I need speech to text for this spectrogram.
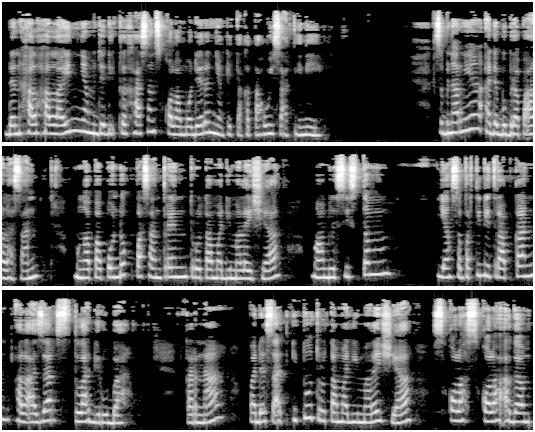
dan hal-hal lain yang menjadi kekhasan sekolah modern yang kita ketahui saat ini. Sebenarnya ada beberapa alasan mengapa pondok pesantren terutama di Malaysia mengambil sistem yang seperti diterapkan Al-Azhar setelah dirubah. Karena pada saat itu terutama di Malaysia, sekolah-sekolah agam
